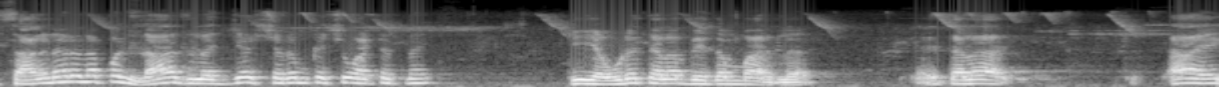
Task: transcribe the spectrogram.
सांगणाऱ्याला पण लाज लज्जा शरम कशी वाटत नाही? की एवढं त्याला बेदम मारलं. त्याला काय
